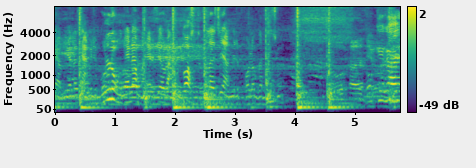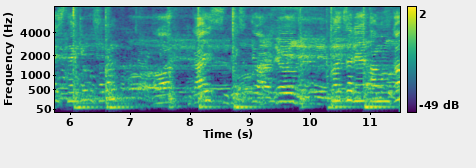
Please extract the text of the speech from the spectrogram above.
अब यसलाई चाहिँ हामीले भुल्नु हुँदैन भनेर चाहिँ एउटा दस्तुरलाई चाहिँ हामीले फलो गर्दैछौँ। ओके गाइस थैंक यू सलन और गाइस देख सकते हो आप ये कल्चर है तामंग का।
